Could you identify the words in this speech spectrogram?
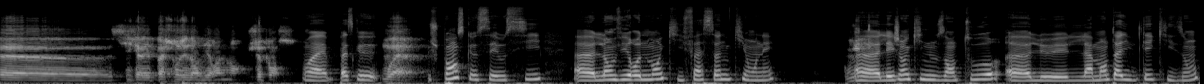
euh, si j'avais pas changé d'environnement, je pense. Ouais. Parce que Ouais. je pense que c'est aussi euh, l'environnement qui façonne qui on est. Oui. Euh, les gens qui nous entourent, le- la mentalité qu'ils ont.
